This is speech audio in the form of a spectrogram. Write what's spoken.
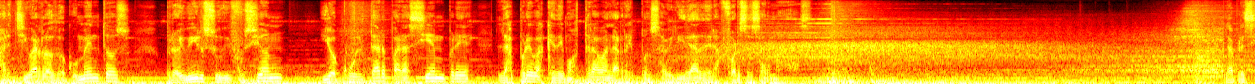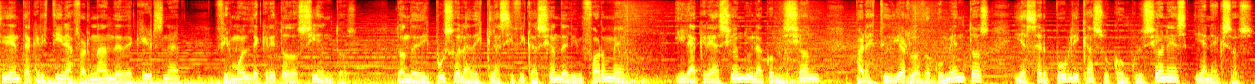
Archivar los documentos, prohibir su difusión y ocultar para siempre las pruebas que demostraban la responsabilidad de las Fuerzas Armadas. La presidenta Cristina Fernández de Kirchner firmó el decreto 200, donde dispuso la desclasificación del informe y la creación de una comisión para estudiar los documentos y hacer públicas sus conclusiones y anexos.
